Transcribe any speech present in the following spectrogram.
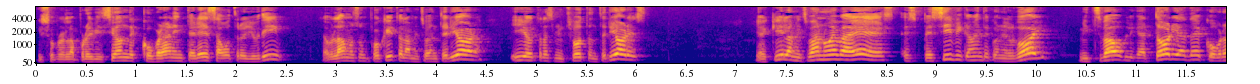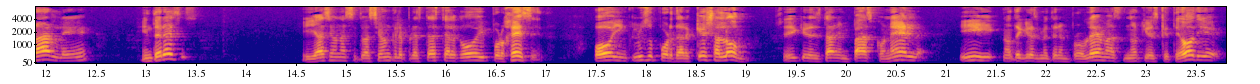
Y sobre la prohibición de cobrar interés a otro yehudi, hablamos un poquito la mitzvah anterior y otras mitzvot anteriores. Y aquí la mitzvah nueva es, específicamente con el goy, mitzvah obligatoria de cobrarle intereses. Y ya sea una situación que le prestaste al goy por gesed, o incluso por darke shalom, si quieres estar en paz con él y no te quieres meter en problemas, no quieres que te odie,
